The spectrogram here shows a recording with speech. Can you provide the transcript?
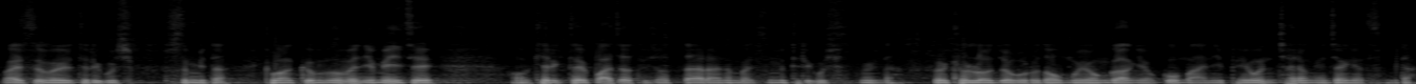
말씀을 드리고 싶습니다. 그만큼 선배님이 이제 어, 캐릭터에 빠져드셨다라는 말씀을 드리고 싶습니다. 결론적으로 너무 영광이었고 많이 배운 촬영 현장이었습니다.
